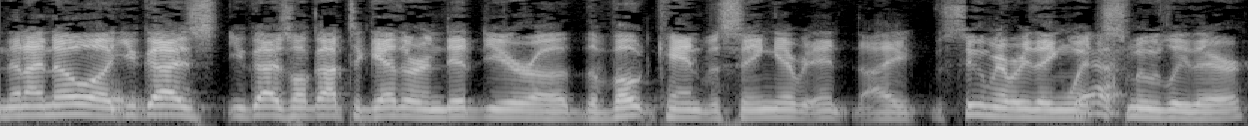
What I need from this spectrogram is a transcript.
and then I know uh, you guys you guys all got together and did your uh, the vote canvassing. Every, and I assume everything went Yeah. smoothly there.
